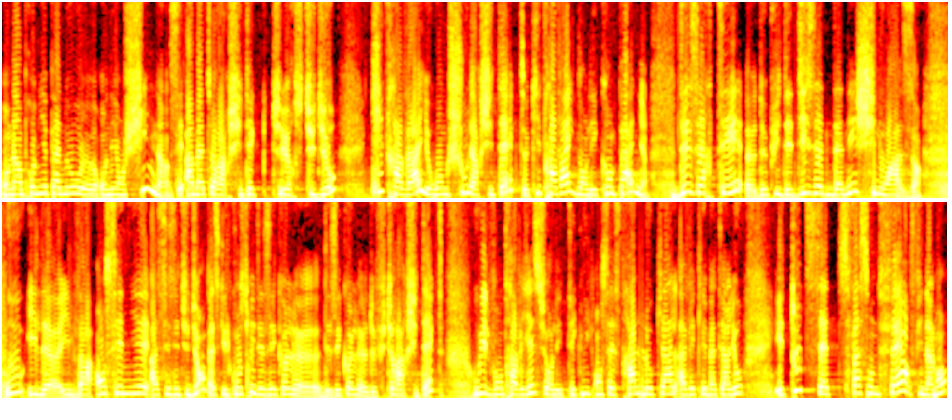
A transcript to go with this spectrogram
On a un premier panneau, euh, on est en Chine, c'est Amateur Architecture Studio, qui travaille, Wang Shu l'architecte, qui travaille dans les campagnes désertées euh, depuis des dizaines d'années chinoises, où il, euh, il va enseigner à ses étudiants, parce qu'il construit des écoles, des écoles de futurs architectes, où ils vont travailler sur les techniques ancestrales locales avec les matériaux. Et toute cette façon de faire, finalement,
